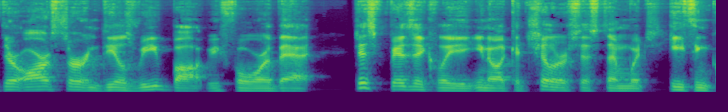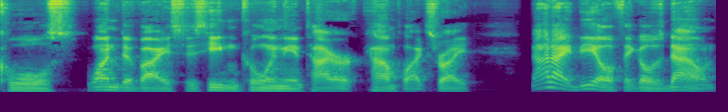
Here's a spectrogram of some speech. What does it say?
There are certain deals we've bought before that just physically, you know, like a chiller system, which heats and cools one device is heating and cooling the entire complex, right? Not ideal if it goes down.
